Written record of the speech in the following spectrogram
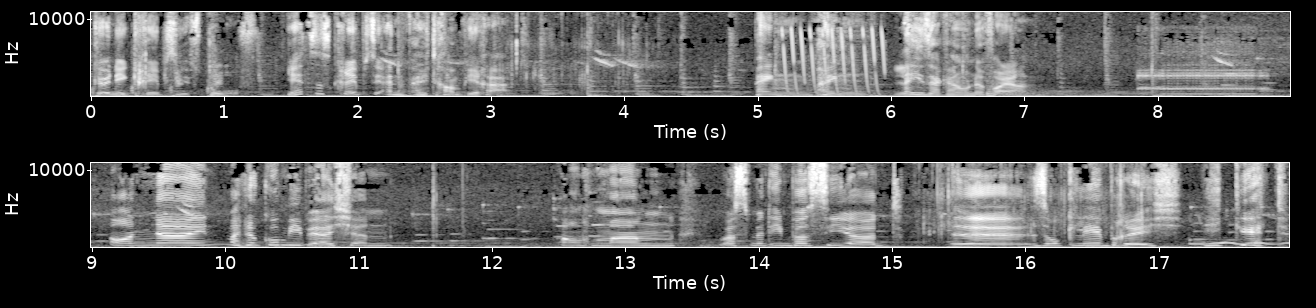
König Krebsi ist doof. Jetzt ist Krebsi ein Weltraumpirat. Peng, peng, Laserkanone feuern. Oh nein, meine Gummibärchen. Och Mann, was mit ihm passiert? Äh, so klebrig. Igitt.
